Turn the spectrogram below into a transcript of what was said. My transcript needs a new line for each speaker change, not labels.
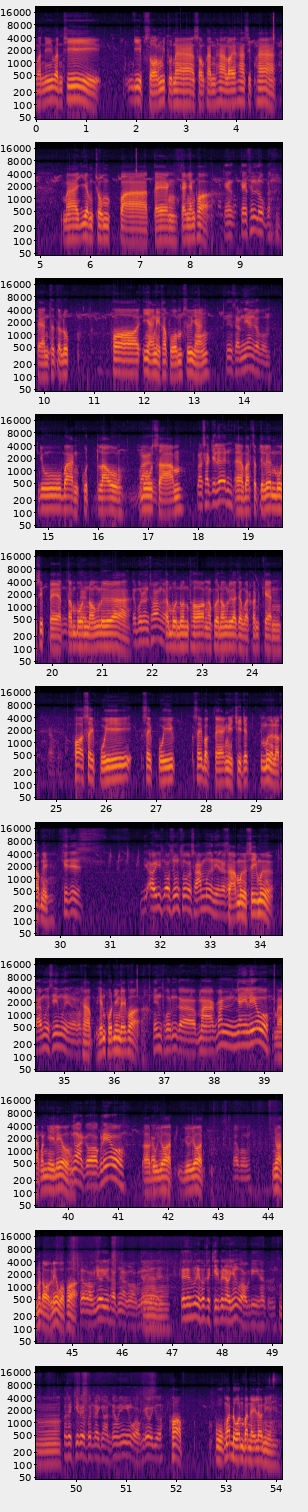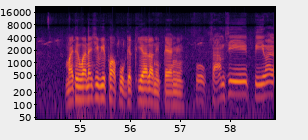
วันนี้วันที่ 22 มิถุนา 2555 มาเยี่ยมชมป่าแตงแตงหยังพ่อ
แกงแกงขึ้นลูกครับ
แตนทัตลุกพ่ออีหยังนี่ครับผมซื้อหยัง
คือสำเนียงครับผม
อยู่บ้านกุดเราห
บ้าน
มู่สาม
บ้านทรัพย์เจริญ
เอ่อบ้านสับเจริญหมู่18ตำบลหนองเรือ
ตำบลนนทองครับ
ตำบลนนทองอำเภอหนองเรือจังหวัดขอนแก่น
ครับผม
พ่อใส่ปุ๋ยใส่ปุ๋ย ใส่บักแตงนี่ฉีดจักมื้อแล้วครับนี่
คิดจะเอาเอาสูงสุดก็สามมือนี่แหละค
สา
รั
มมื้อสี่มื้อ
สามมือสี่มือนี่แหละครับ
ครับ เห็นผลยังไงพ่อ
เห็นผลกับหมากมันใหญ่เร็ว
หมากมันใหญ่เร็วย
อดก็ออกเร็ว
เอ่อดูยอดดูยอด
ครับผม
ยอดมันออกเร็วบ่พ่อ
ก็ออกเร็วอยู่ครับยอดก็ออกเร็วอยู่
เออ
แต่ถ้าทุกนี้เขาสะกิดไปเรายังออกดีครับผม
อืม
เขาสะกิดไปเพิ่นเรายอดแต่ว่ายังออกเร็วอยู่
พ่อปลูกมาโดนปันใดแล้วนี่ หมายถึงว่าในชีวิตพ่อปลูกจักเทียแล้วนี่แตงนี่
ปลูกสามสี่ปีมา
